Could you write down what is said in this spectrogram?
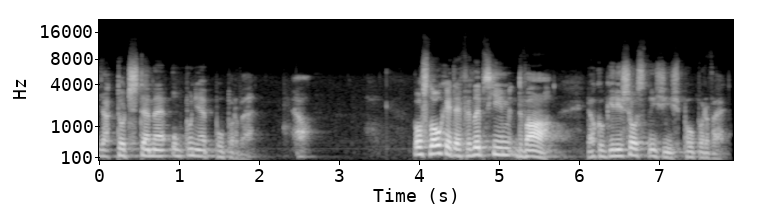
jak to čteme úplně poprvé. Jo. Poslouchejte Filipským 2, jako když ho slyšíš poprvé.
